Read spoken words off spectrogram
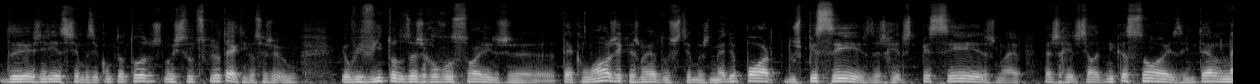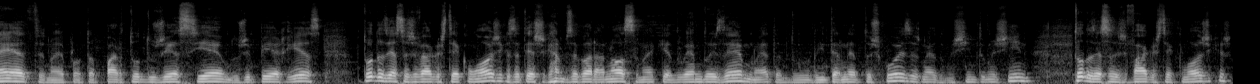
de Engenharia de Sistemas e Computadores no Instituto Superior Técnico, ou seja, eu, eu vivi todas as revoluções uh, tecnológicas, não é, dos sistemas de médio porte, dos PCs, das redes de PCs, não é, as redes de telecomunicações, a internet, não é, pronto, a parte toda do GSM, do GPRS, todas essas vagas tecnológicas, até chegarmos agora à nossa, não é, que é do M2M, não é, do, da internet das coisas, não é, do machine to machine, todas essas vagas tecnológicas,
